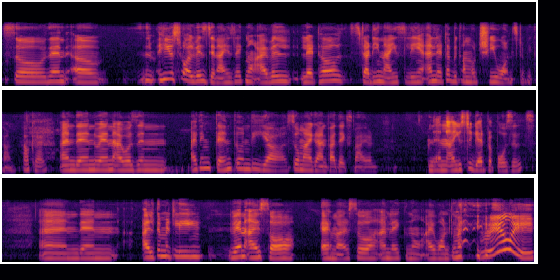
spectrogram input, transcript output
so then um, he used to always deny. He's like, no, I will let her study nicely and let her become what she wants to become. Okay. And then when I was in, I think 10th only, yeah. So my grandfather expired. Then I used to get proposals. And then ultimately, when I saw Ahmar, so I'm like, no, I want to marry. Really?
